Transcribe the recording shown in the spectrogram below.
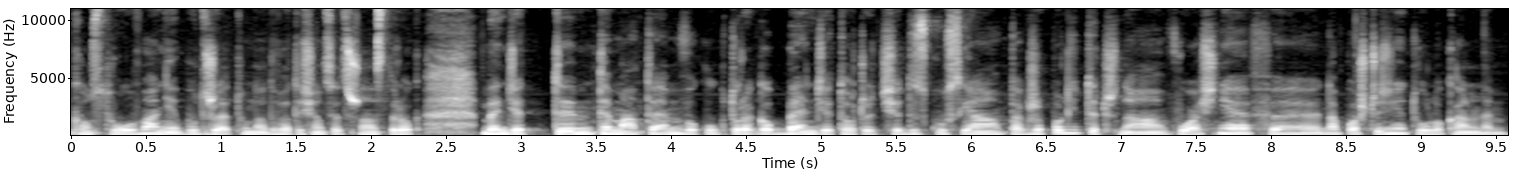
konstruowanie budżetu na 2013 rok, będzie tym tematem, wokół którego będzie toczyć się dyskusja także polityczna, właśnie w, na płaszczyźnie tu lokalnym?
